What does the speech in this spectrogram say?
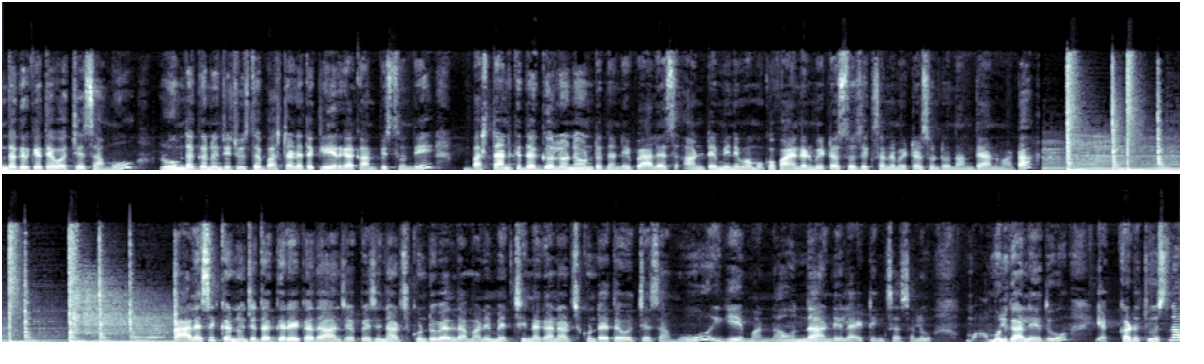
రూమ్ దగ్గరికి అయితే వచ్చేసాము. రూమ్ దగ్గర నుంచి చూస్తే బస్ స్టాండ్ అయితే క్లియర్గా కనిపిస్తుంది. బస్ స్టాండ్కి దగ్గరలోనే ఉంటుందండి ప్యాలెస్. అంటే మినిమం ఒక five hundred metres six hundred metres ఉంటుంది. అంతే అనమాట ప్యాలెస్ ఇక్కడ నుంచి దగ్గరే కదా అని చెప్పేసి నడుచుకుంటూ వెళ్దామని మేము చిన్నగా నడుచుకుంటూ అయితే వచ్చేసాము. ఏమన్నా ఉందా అండి లైటింగ్స్ అసలు? మామూలుగా లేదు. ఎక్కడ చూసినా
